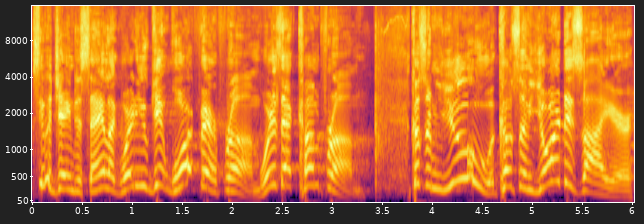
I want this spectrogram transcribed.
See what James is saying? Like, where do you get warfare from? Where does that come from? Comes from you. It comes from your desire,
